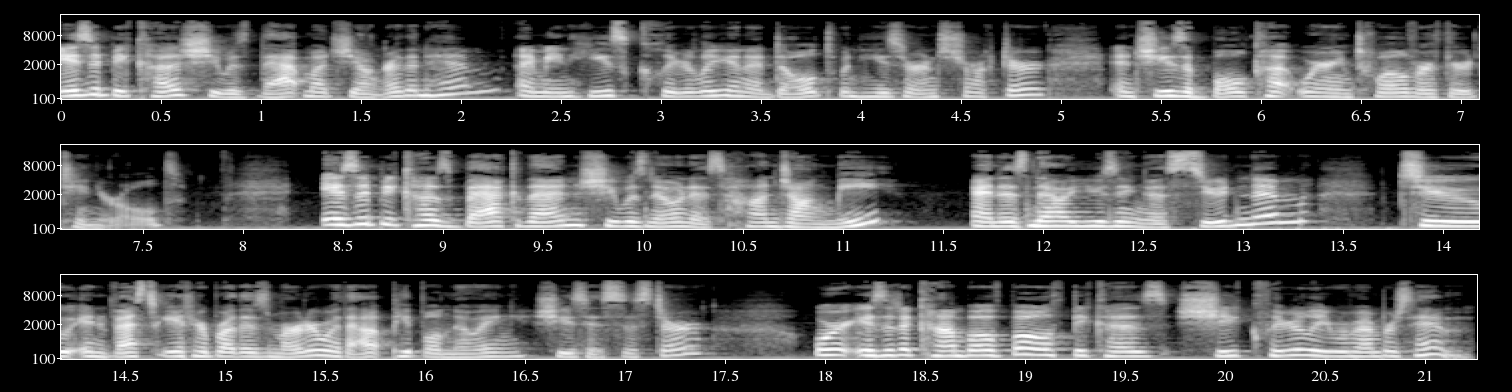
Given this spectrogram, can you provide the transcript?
Is it because she was that much younger than him? I mean, he's clearly an adult when he's her instructor, and she's a bowl cut wearing 12 or 13 year old. Is it because back then she was known as Han Jong Mi and is now using a pseudonym to investigate her brother's murder without people knowing she's his sister? Or is it a combo of both because she clearly remembers him?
